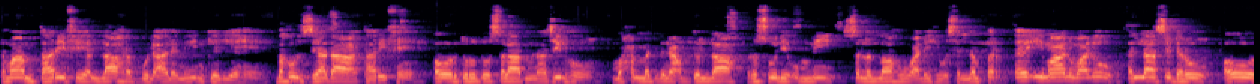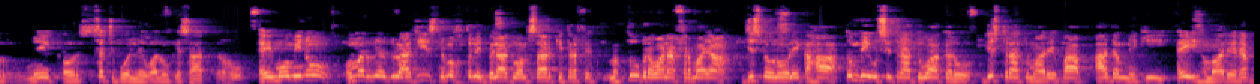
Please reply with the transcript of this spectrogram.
तमाम तारीफें अल्लाह रब्बुल आलमीन के लिए हैं। बहुत ज़्यादा तारीफें और दुरुदो सलाम नाजिल हो। मोहम्मद बिन अब्दुल्ला रसूल उम्मी सल्लल्लाहु अलैहि वसल्लम पर। ए ईमान वालो, अल्लाह से डरो और नेक और सच बोलने वालों के साथ रहो। ए मोमिनो, उमर बिन अब्दुल अज़ीज़ ने मुख्तलि बिलाद की तरफ़ एक मकतूब रवाना फरमाया, जिसमें उन्होंने कहा, तुम भी उसी तरह दुआ करो, जिस तरह तुम्हारे बाप आदम ने की। ए हमारे रब,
